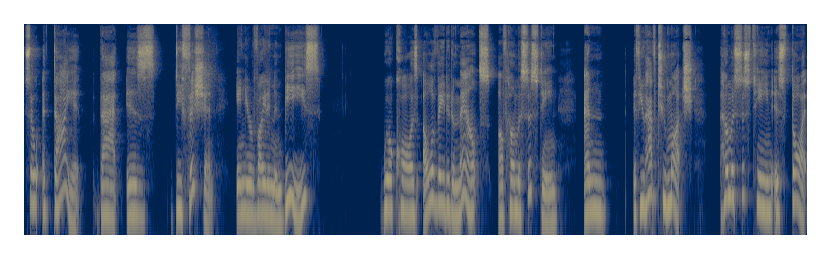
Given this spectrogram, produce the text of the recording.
So, a diet that is deficient in your vitamin Bs will cause elevated amounts of homocysteine. And if you have too much, homocysteine is thought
